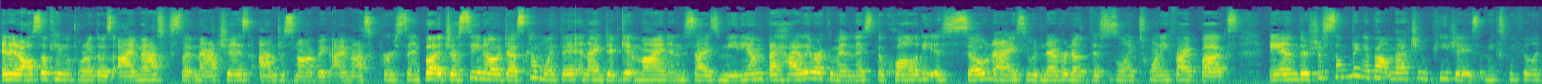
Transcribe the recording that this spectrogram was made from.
and it also came with one of those eye masks that matches. I'm just not a big eye mask person, but just so you know, it does come with it, and I did get mine in a size medium. I highly recommend this. The quality is so nice. You would never know this is only 25 bucks, and there's just something about matching PJs that makes me feel like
